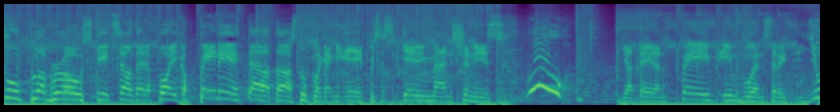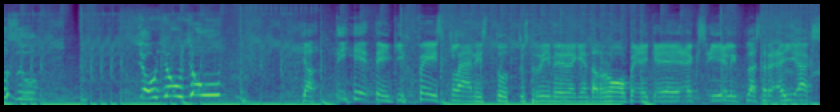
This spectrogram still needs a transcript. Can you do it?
Tupla Broskit? Se on teidän poika Pene täällä taas Tuplagängin eeppisessä Gaming Mansionissa. Woo! Ja teidän fave-influencerit Jusu Yo, yo, yo! Ja tietenkin Face Clanista tuttu streamerilegenda Roope, a.k.a. XI, eli Blaster AX.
